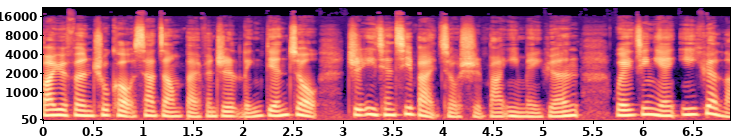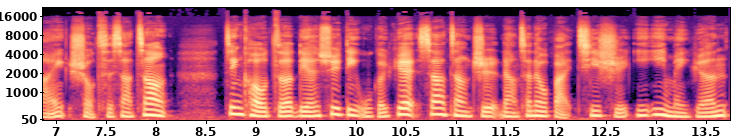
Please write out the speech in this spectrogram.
八月份出口下降百分之零点九，至一千七百九十八亿美元，为今年一月来首次下降。进口则连续第五个月下降至两千六百七十一亿美元。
